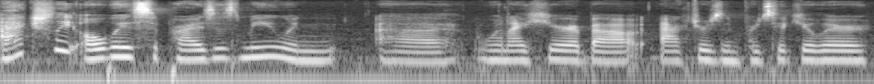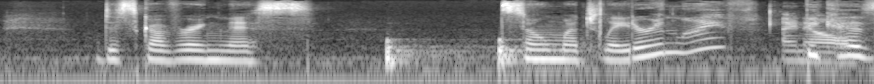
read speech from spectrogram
actually always surprises me when uh, when I hear about actors in particular discovering this so much later in life. I know. because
